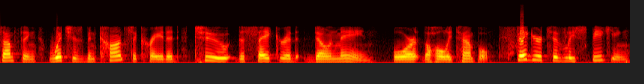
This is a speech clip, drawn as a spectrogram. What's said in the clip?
something which has been consecrated to the sacred domain or the holy temple. Figuratively speaking,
